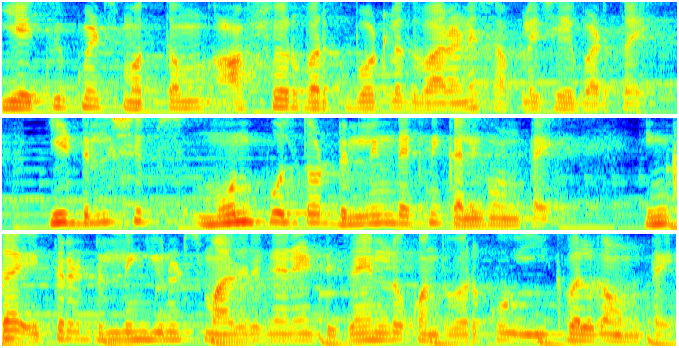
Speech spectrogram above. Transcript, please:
ఈ ఎక్విప్మెంట్స్ మొత్తం ఆఫ్షోర్ వర్క్ బోట్ల ద్వారానే సప్లై చేయబడతాయి. ఈ డ్రిల్ షిప్స్ మూన్ పూల్తో డ్రిల్లింగ్ డెక్ని కలిగి ఉంటాయి. ఇంకా ఇతర డ్రిల్లింగ్ యూనిట్స్ మాదిరిగానే డిజైన్లో కొంతవరకు ఈక్వల్గా ఉంటాయి.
